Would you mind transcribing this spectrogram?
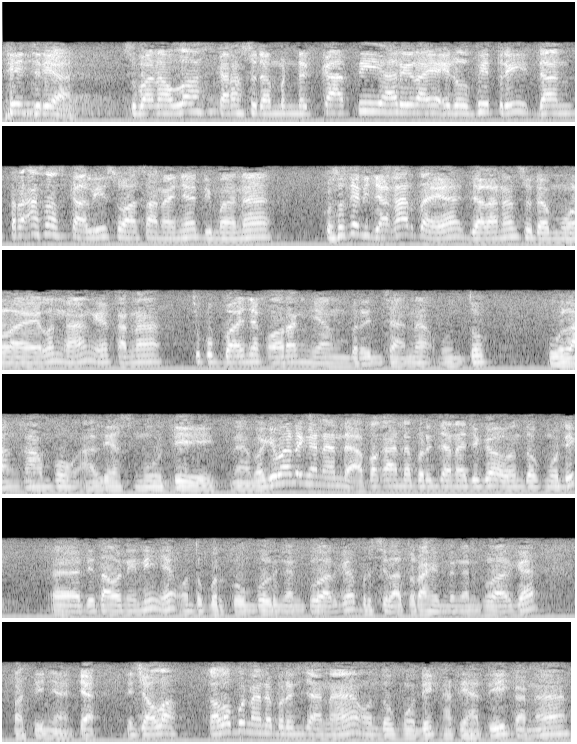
Hijriah Subhanallah sekarang sudah mendekati Hari Raya Idul Fitri Dan terasa sekali suasananya di mana Khususnya di Jakarta ya Jalanan sudah mulai lengang ya Karena cukup banyak orang yang berencana untuk pulang kampung alias mudik. Nah, bagaimana dengan Anda? Apakah Anda berencana juga untuk mudik e, di tahun ini ya untuk berkumpul dengan keluarga, bersilaturahim dengan keluarga? Pastinya. Ya, insya Allah. Kalaupun Anda berencana untuk mudik, hati-hati karena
